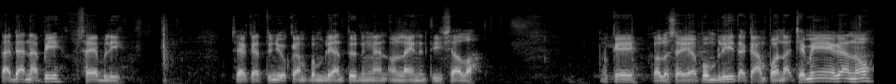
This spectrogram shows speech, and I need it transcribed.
Tak ada nak pergi, saya beli. Saya akan tunjukkan pembelian tu dengan online nanti insyaAllah. Okey, kalau saya pun beli takkan hampa nak cemeh kan no?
